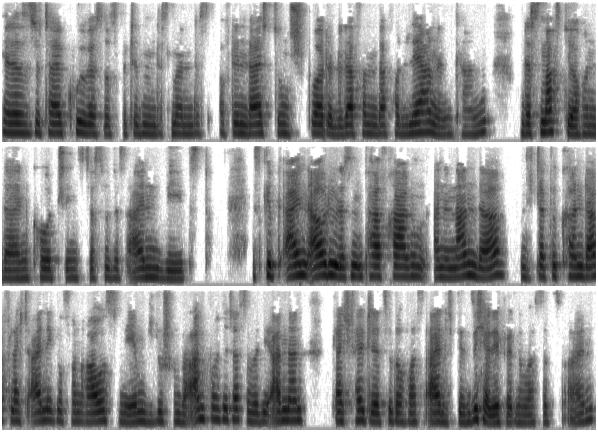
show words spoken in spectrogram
Ja, das ist total cool, was das mit dem, dass man das auf den Leistungssport oder davon, davon lernen kann. Und das machst du auch in deinen Coachings, dass du das einwebst. Es gibt ein Audio, das sind ein paar Fragen aneinander. Und ich glaube, wir können da vielleicht einige von rausnehmen, die du schon beantwortet hast, aber die anderen, vielleicht fällt dir dazu doch was ein. Ich bin sicher, dir fällt noch was dazu ein.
